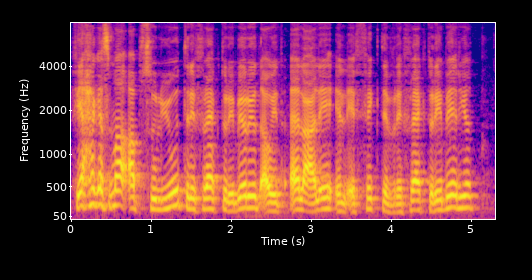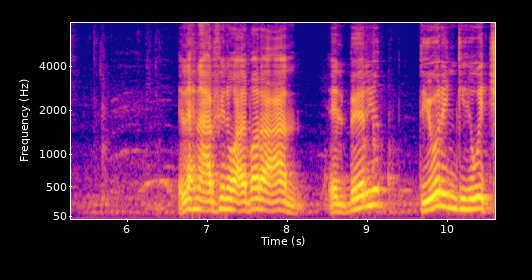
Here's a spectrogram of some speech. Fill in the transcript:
في حاجة اسمها absolute refractory period أو يتقال عليه ال effective refractory period اللي إحنا عارفينه هو عبارة عن ال period during which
